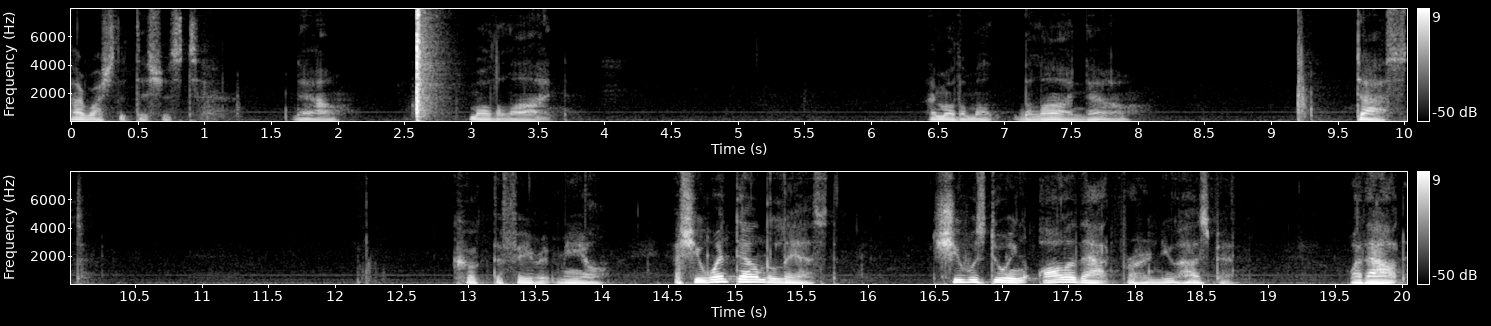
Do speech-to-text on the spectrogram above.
I wash the dishes now. Mow the lawn. I mow the, the lawn now. Dust. Cook the favorite meal. As she went down the list, she was doing all of that for her new husband without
